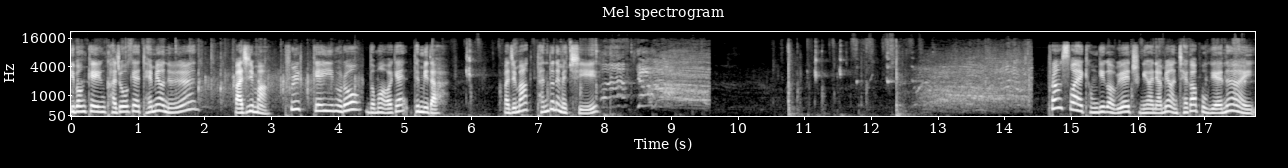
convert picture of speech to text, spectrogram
이번 게임 가져오게 되면은 마지막 풀 게임으로 넘어가게 됩니다. 마지막 단돈의 매치. 프랑스와의 경기가 왜 중요하냐면 제가 보기에는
